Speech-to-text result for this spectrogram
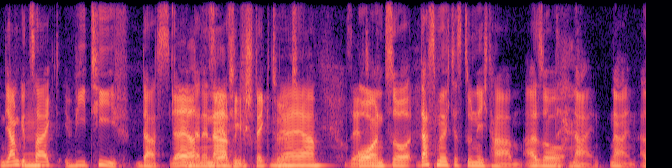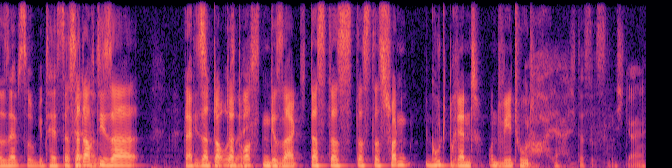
Und die haben gezeigt, wie tief das Ja, ja, in deine sehr Nase tief. gesteckt wird. ja, Und so, das möchtest du nicht haben. Also, nein, nein. Also selbst so getestet. Das hat auch also, dieser, dieser Dr. Drosten gesagt, dass das, dass das schon gut brennt und wehtut. Oh, ja, das ist nicht geil.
